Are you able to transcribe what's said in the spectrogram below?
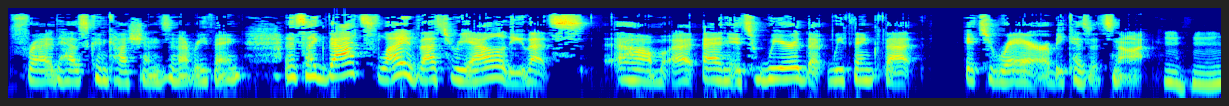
Fred has concussions and everything. And it's like, that's life. That's reality. That's, um, and it's weird that we think that it's rare because it's not. Mm-hmm.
